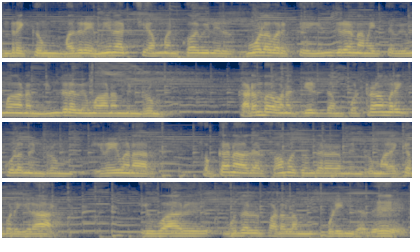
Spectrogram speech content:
இன்றைக்கும் மதுரை மீனாட்சி அம்மன் கோவிலில் மூலவருக்கு இந்திரன் அமைத்த விமானம் இந்திர விமானம் என்றும் கடம்பவன தீர்த்தம் பொற்றாமரை குளம் என்றும் இறைவனார் சொக்கநாதர் சோமசுந்தரம் என்றும் அழைக்கப்படுகிறார். இவ்வாறு முதல் படலம் முடிந்தது.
